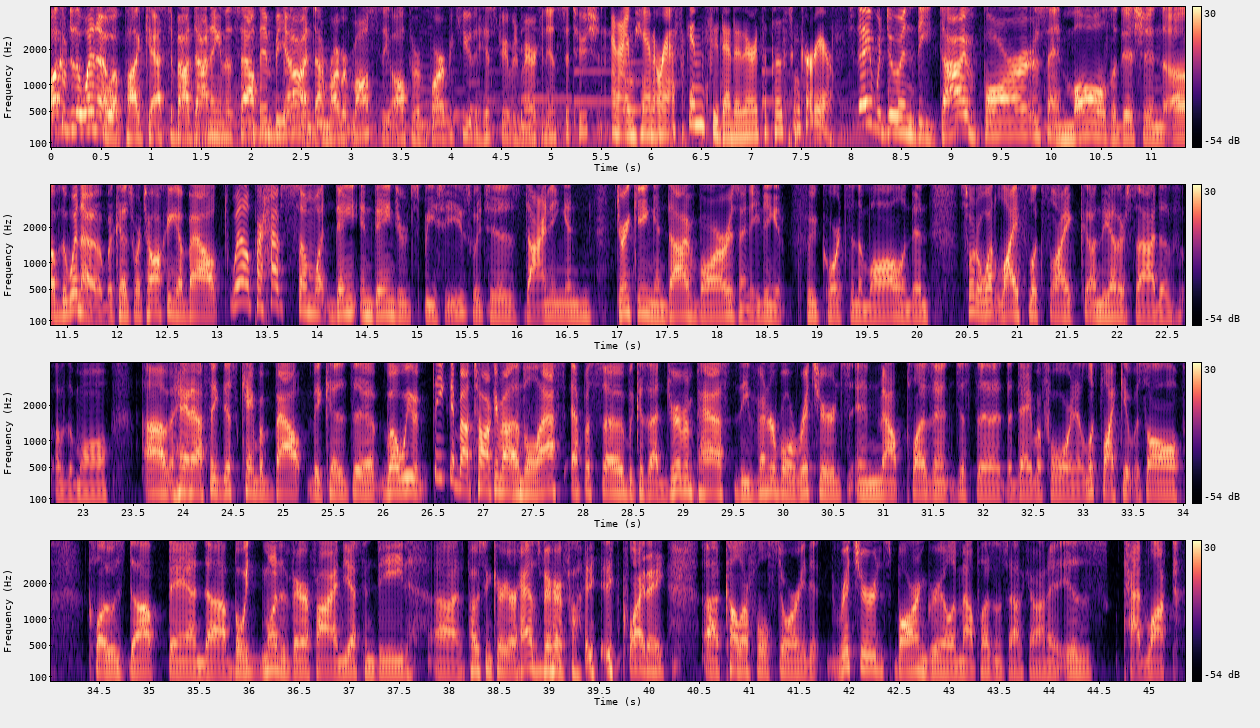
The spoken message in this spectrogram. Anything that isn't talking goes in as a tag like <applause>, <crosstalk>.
Welcome to The Winnow, a podcast about dining in the South and beyond. I'm Robert Moss, the author of Barbecue, The History of an American Institution. And I'm Hannah Raskin, food editor at the Post and Courier. Today we're doing the dive bars and malls edition of The Winnow because we're talking about, well, perhaps somewhat da- endangered species, which is dining and drinking in dive bars and eating at food courts in the mall, and then sort of what life looks like on the other side of, of the mall. Um, and I think this came about because the well, we were thinking about talking about in the last episode because I'd driven past the Venerable Richards in Mount Pleasant just the, the day before, and it looked like it was all closed up. And uh, but we wanted to verify, and yes, indeed, uh, the Post and Courier has <laughs> verified it. Quite a uh, colorful story that Richards Bar and Grill in Mount Pleasant, South Carolina, is padlocked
